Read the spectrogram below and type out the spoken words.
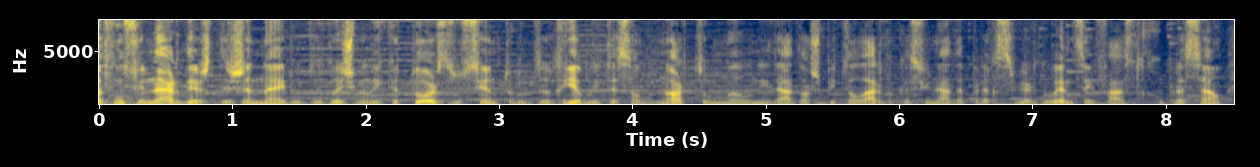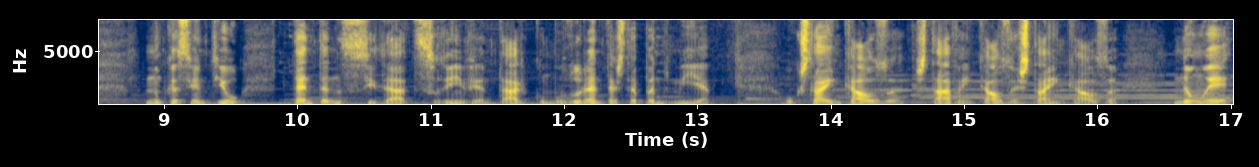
A funcionar desde janeiro de 2014, o Centro de Reabilitação do Norte, uma unidade hospitalar vocacionada para receber doentes em fase de recuperação, nunca sentiu tanta necessidade de se reinventar como durante esta pandemia. O que está em causa, estava em causa, está em causa, não é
